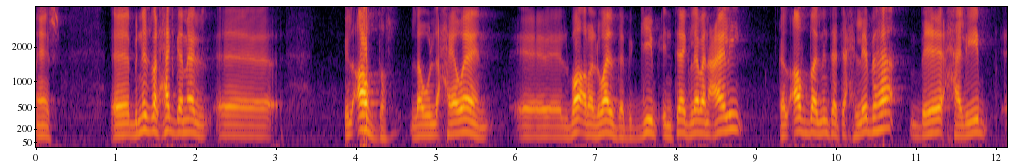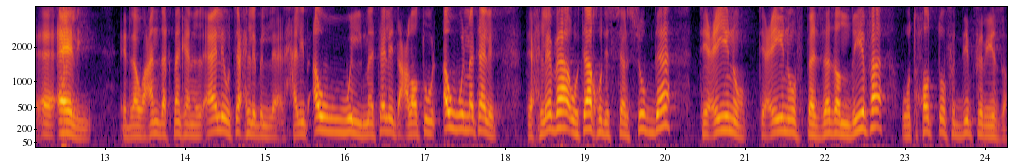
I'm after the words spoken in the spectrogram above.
ماشي. آه، بالنسبة للحاج جمال آه، الأفضل لو الحيوان البقرة الوالدة بتجيب إنتاج لبن عالي الأفضل إن أنت تحلبها بحليب آلي. لو عندك مكن الآلي وتحلب ال- الحليب أول ما تلد على طول أول ما تلد تحلبها وتاخد السرسوب ده تعينه تعينه في بزازة نظيفة وتحطه في ال deep freezer.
